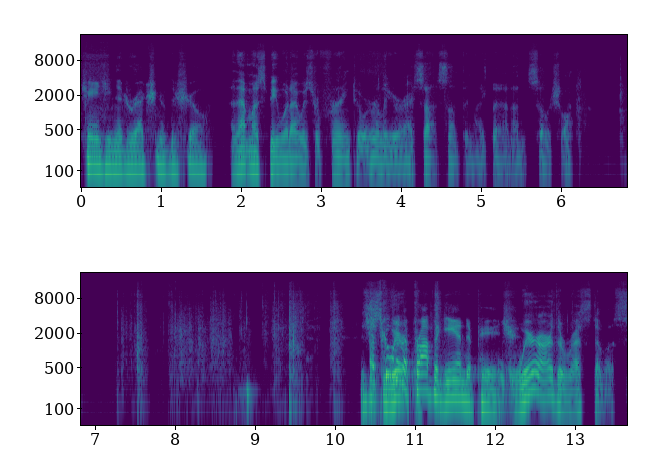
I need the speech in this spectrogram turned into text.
changing the direction of the show. And that must be what I was referring to earlier. I saw something like that on social. It's Let's just go where, to the propaganda page. where are the rest of us?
